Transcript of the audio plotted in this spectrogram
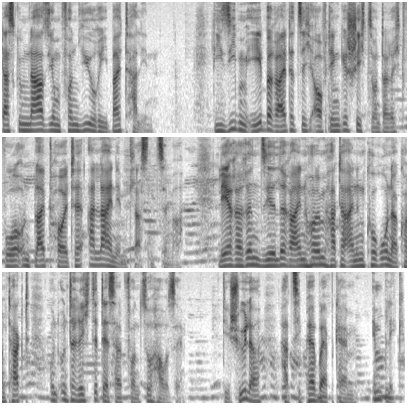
Das Gymnasium von Jüri bei Tallinn. Die 7e bereitet sich auf den Geschichtsunterricht vor und bleibt heute allein im Klassenzimmer. Lehrerin Sirle Reinholm hatte einen Corona-Kontakt und unterrichtet deshalb von zu Hause. Die Schüler hat sie per Webcam im Blick.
